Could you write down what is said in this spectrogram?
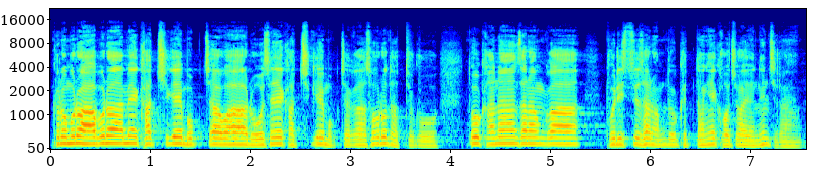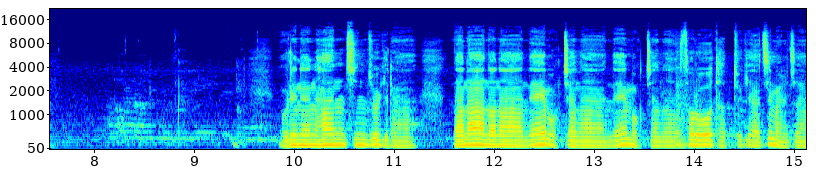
그러므로 아브라함의 가축의 목자와 롯의 가축의 목자가 서로 다투고 또 가나안 사람과 브리스 사람도 그 땅에 거주하였는지라. 우리는 한 친족이라 나나 너나 내 목자나 내 목자나 서로 다투게 하지 말자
